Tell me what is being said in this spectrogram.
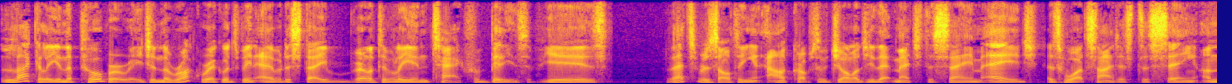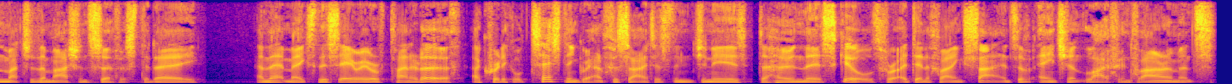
Luckily, in the Pilbara region, the rock record's been able to stay relatively intact for billions of years. That's resulting in outcrops of geology that match the same age as what scientists are seeing on much of the Martian surface today. And that makes this area of planet Earth a critical testing ground for scientists and engineers to hone their skills for identifying signs of ancient life environments.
